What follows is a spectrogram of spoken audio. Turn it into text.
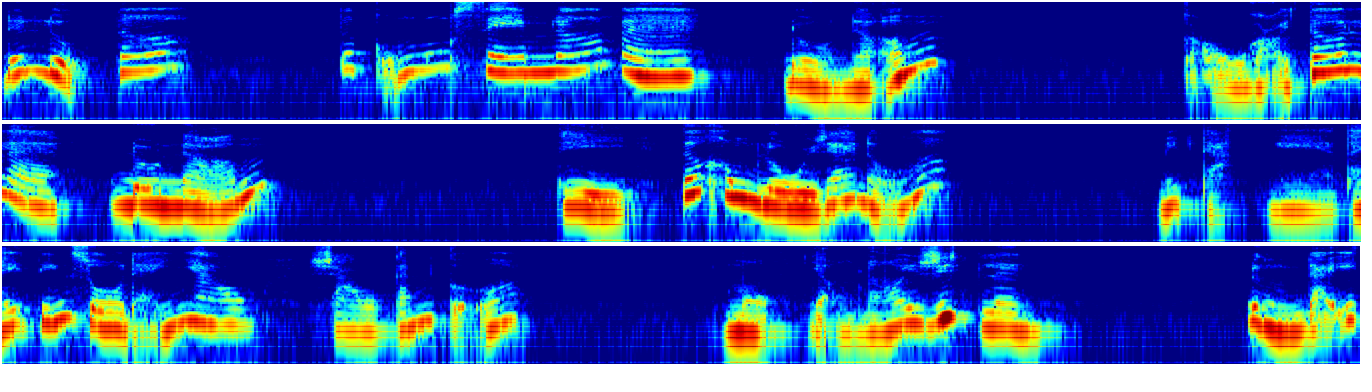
đến lượt tớ. Tớ cũng muốn xem nó mà, đồ nỡm cậu gọi tớ là đồ nỡm thì tớ không lùi ra nữa. Mít đặt nghe thấy tiếng xô đẩy nhau sau cánh cửa. Một giọng nói rít lên. Đừng đẩy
